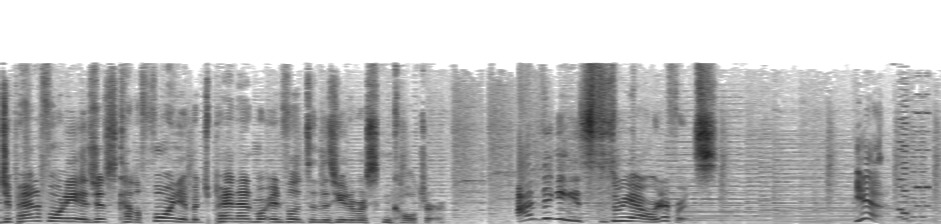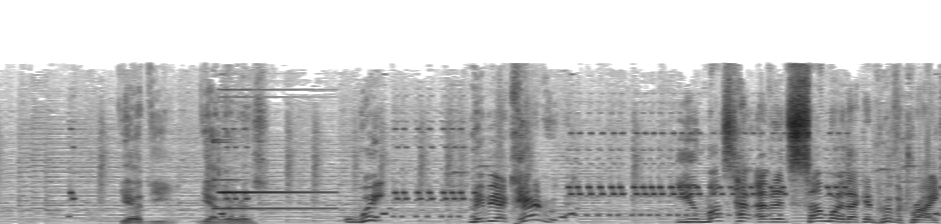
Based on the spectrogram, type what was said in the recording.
Japanifornia is just California, but Japan had more influence in this universe and culture. I'm thinking it's the three hour difference. Yeah. Yeah, the, yeah, there is. Wait. Maybe I can. You must have evidence somewhere that can prove it, right?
